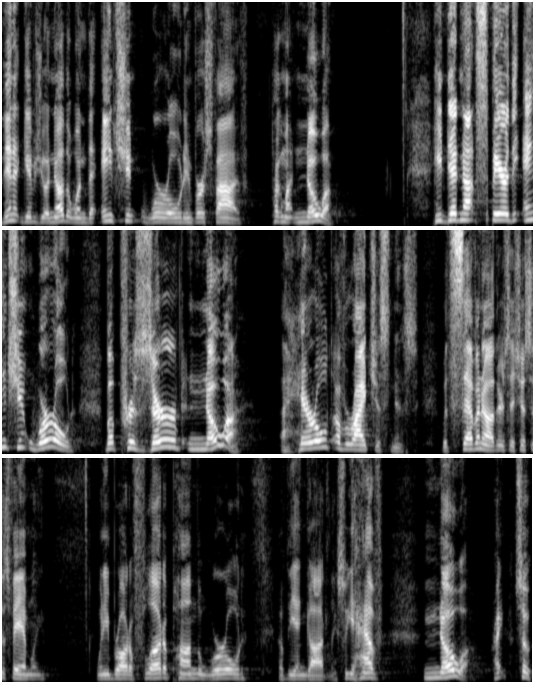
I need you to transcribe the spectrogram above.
Then it gives you another one, the ancient world in verse 5, talking about Noah. He did not spare the ancient world, but preserved Noah, a herald of righteousness, with seven others, that's just his family, when he brought a flood upon the world of the ungodly. So you have Noah, right? So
